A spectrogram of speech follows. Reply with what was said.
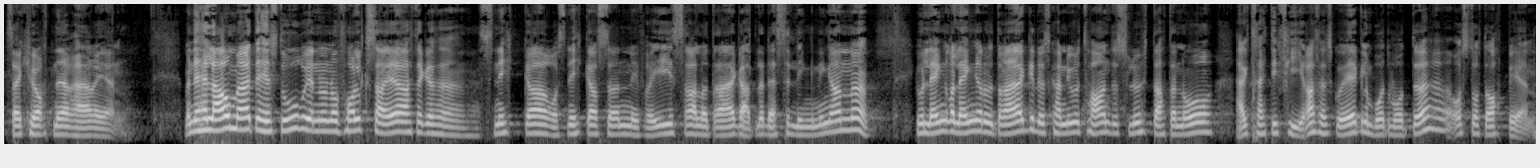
Så jeg har kjørt ned her igjen. Men det holder også med til historien når folk sier at jeg er snekker og snekkersønn fra Israel og drar alle disse ligningene. Jo lenger og lenger du drar så kan du jo ta den til slutt at nå er jeg 34, så jeg skulle egentlig både vært død og stått opp igjen.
